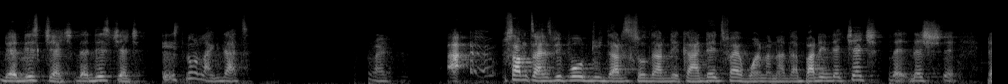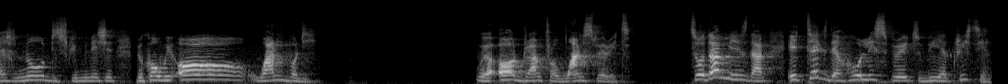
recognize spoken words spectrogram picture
the this church, the this church. It's not like that, right? Sometimes people do that so that they can identify one another. But in the church, there's, there's no discrimination because we all one body. We're all drunk from one spirit. So that means that it takes the Holy Spirit to be a Christian.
